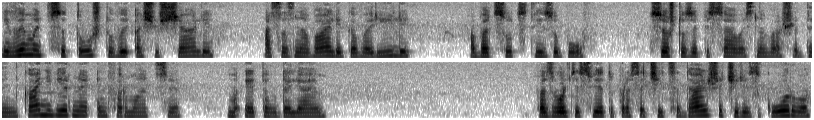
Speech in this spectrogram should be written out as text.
и вымыть все то, что вы ощущали, осознавали, говорили об отсутствии зубов. Все, что записалось на вашей ДНК, неверная информация – мы это удаляем. Позвольте свету просочиться дальше через горло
